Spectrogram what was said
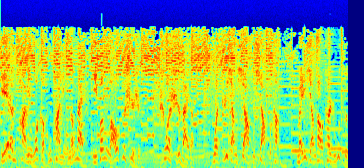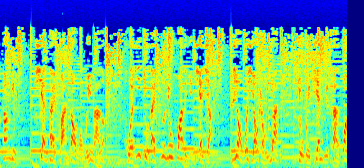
别人怕你，我可不怕。有能耐你崩老子试试！”说实在的，我只想吓唬吓唬他，没想到他如此刚硬，现在反倒我为难了。火机就在滋溜花的引线下，只要我小手一按，就会天女散花。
